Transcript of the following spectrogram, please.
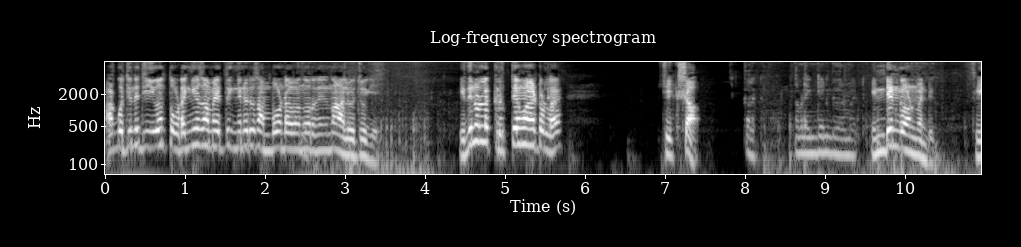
ആ കൊച്ചിന്റെ ജീവൻ തുടങ്ങിയ സമയത്ത് ഇങ്ങനെ ഒരു സംഭവം ഉണ്ടാവുമെന്ന് പറഞ്ഞു ഒന്ന് ആലോചിച്ച് നോക്കി. ഇതിനുള്ള കൃത്യമായിട്ടുള്ള ശിക്ഷ. Indian government Indian government C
